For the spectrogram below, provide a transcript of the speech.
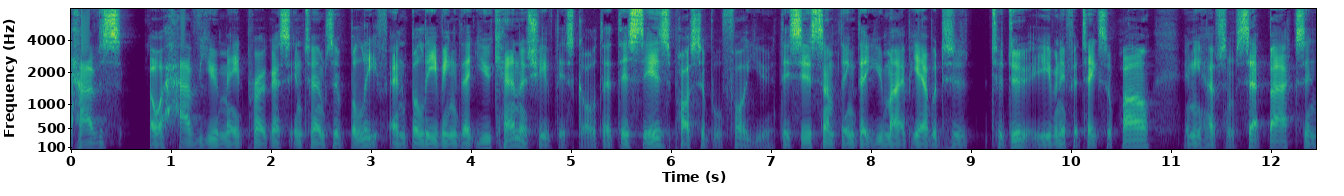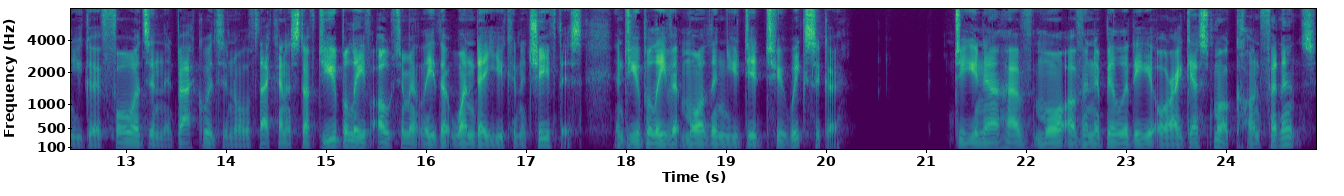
Has or have you made progress in terms of belief and believing that you can achieve this goal, that this is possible for you? This is something that you might be able to to do, even if it takes a while and you have some setbacks and you go forwards and then backwards and all of that kind of stuff. Do you believe ultimately that one day you can achieve this? And do you believe it more than you did two weeks ago? Do you now have more of an ability, or I guess more confidence,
